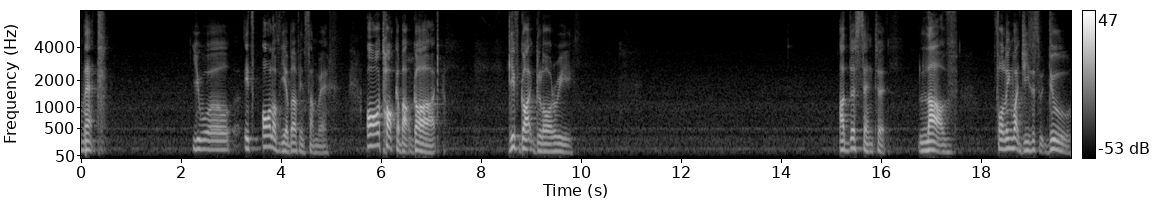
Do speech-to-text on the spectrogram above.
that you will, it's all of the above in some way. All talk about God, give God glory. Other centered love, following what Jesus would do,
